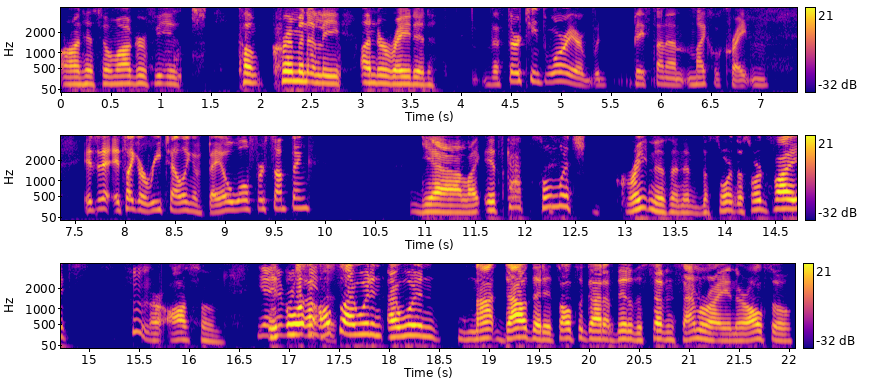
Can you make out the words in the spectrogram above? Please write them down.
on his filmography is com- criminally underrated. the Thirteenth Warrior, based on a Michael Crichton, isn't it? It's like a retelling of Beowulf or something. Yeah, like it's got so much greatness and. The sword the sword fights are awesome. Yeah, It- well, also, this. I wouldn't, I wouldn't not doubt that it's also got a bit of the Seven Samurai in there. Also,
